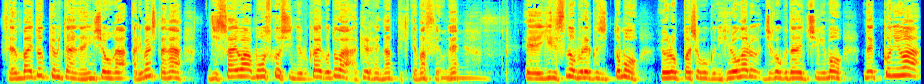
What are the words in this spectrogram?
専売特許みたいな印象がありましたが、実際はもう少し根深いことが明らかになってきてますよね。えー、イギリスのブレクジットもヨーロッパ諸国に広がる自国第一主義も根っこには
